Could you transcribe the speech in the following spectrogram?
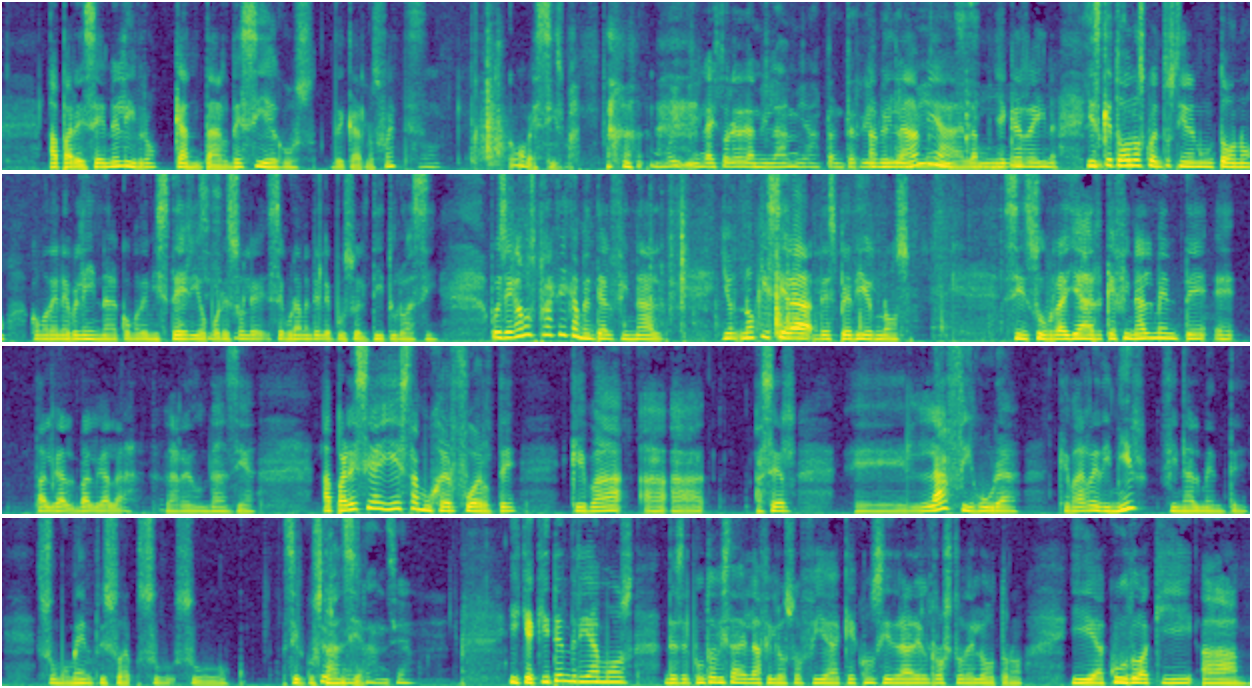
aparece en el libro Cantar de Ciegos de Carlos Fuentes. ¿Cómo ves, Isma? Muy bien, la historia de Amilamia, tan terrible. Amilamia, la muñeca reina. Y es que todos los cuentos tienen un tono como de neblina, como de misterio, por eso Le, seguramente le puso el título así. Pues llegamos prácticamente al final. Yo no quisiera despedirnos sin subrayar que finalmente, eh, valga, valga la, la redundancia, aparece ahí esta mujer fuerte, que va a, hacer eh, la figura que va a redimir finalmente su momento y su, su, circunstancia. Y que aquí tendríamos, desde el punto de vista de la filosofía, que considerar el rostro del otro. Y acudo aquí a,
